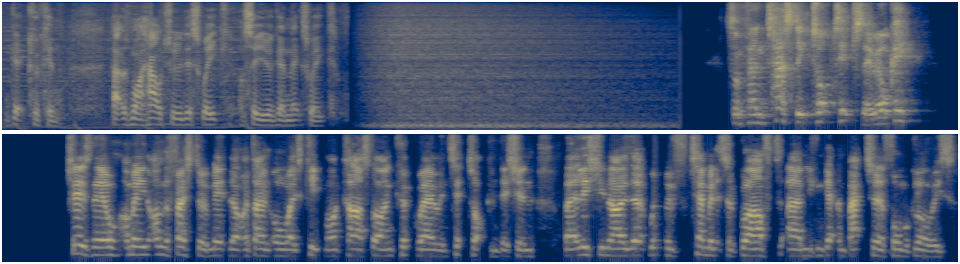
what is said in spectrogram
and get cooking. That was my how-to this week. I'll see you again next week. Some fantastic top tips there, Elky. Cheers, Neil. I mean, I'm the first to admit that I don't always keep my cast iron cookware in tip top condition, but at least you know that with 10 minutes of graft, um, you can get them back to their former glories.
